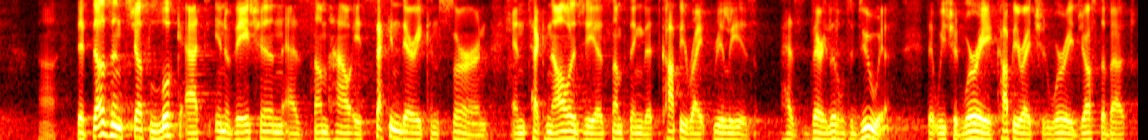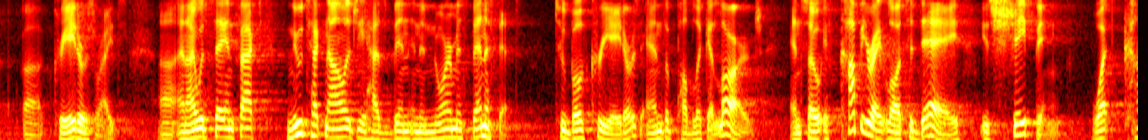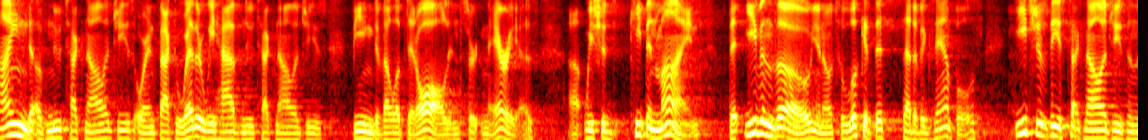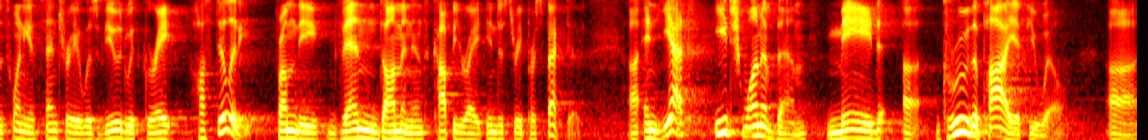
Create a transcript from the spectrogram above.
uh, that doesn't just look at innovation as somehow a secondary concern and technology as something that copyright really is, has very little to do with, that we should worry, copyright should worry just about uh, creators' rights. Uh, and I would say, in fact, new technology has been an enormous benefit to both creators and the public at large. And so, if copyright law today is shaping what kind of new technologies, or in fact, whether we have new technologies being developed at all in certain areas, uh, we should keep in mind that even though, you know, to look at this set of examples, each of these technologies in the 20th century was viewed with great hostility from the then dominant copyright industry perspective. Uh, and yet, each one of them made, uh, grew the pie, if you will. Uh,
